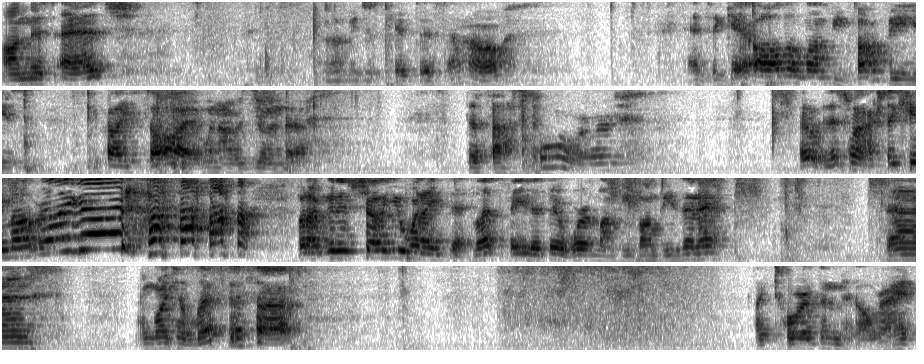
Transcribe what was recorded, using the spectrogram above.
On this edge, let me just get this out. And to get all the lumpy bumpies, you probably saw it when I was doing the, the fast forward. Oh, this one actually came out really good. but I'm gonna show you what I did. Let's say that there were lumpy bumpies in it. Then I'm going to lift this up, like toward the middle, right?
